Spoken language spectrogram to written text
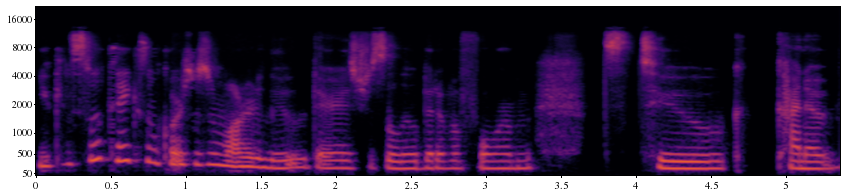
you can still take some courses in Waterloo. There is just a little bit of a form to kind of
